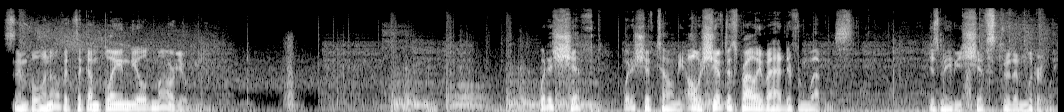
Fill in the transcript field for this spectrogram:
simple enough. It's like I'm playing the old Mario game. What is shift? What does shift tell me? Oh, shift is probably if I had different weapons. Just maybe shifts through them literally.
